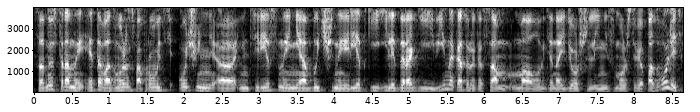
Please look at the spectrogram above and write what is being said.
с одной стороны, это возможность попробовать очень интересные, необычные, редкие или дорогие вина, которые ты сам мало где найдешь или не сможешь себе позволить.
